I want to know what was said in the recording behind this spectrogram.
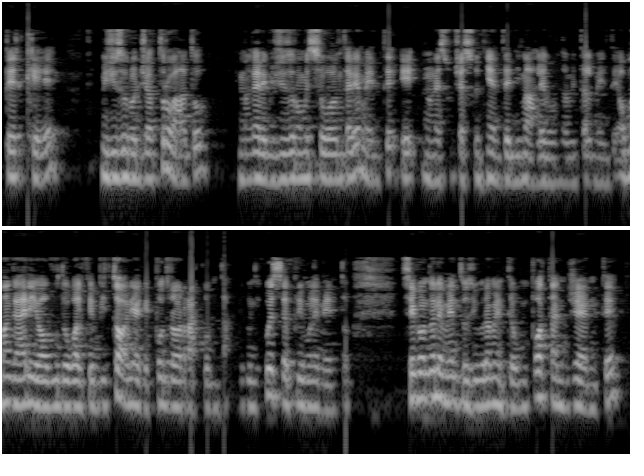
perché mi ci sono già trovato magari mi ci sono messo volontariamente e non è successo niente di male fondamentalmente, o magari ho avuto qualche vittoria che potrò raccontare. Quindi questo è il primo elemento. Secondo elemento sicuramente un po' tangente,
